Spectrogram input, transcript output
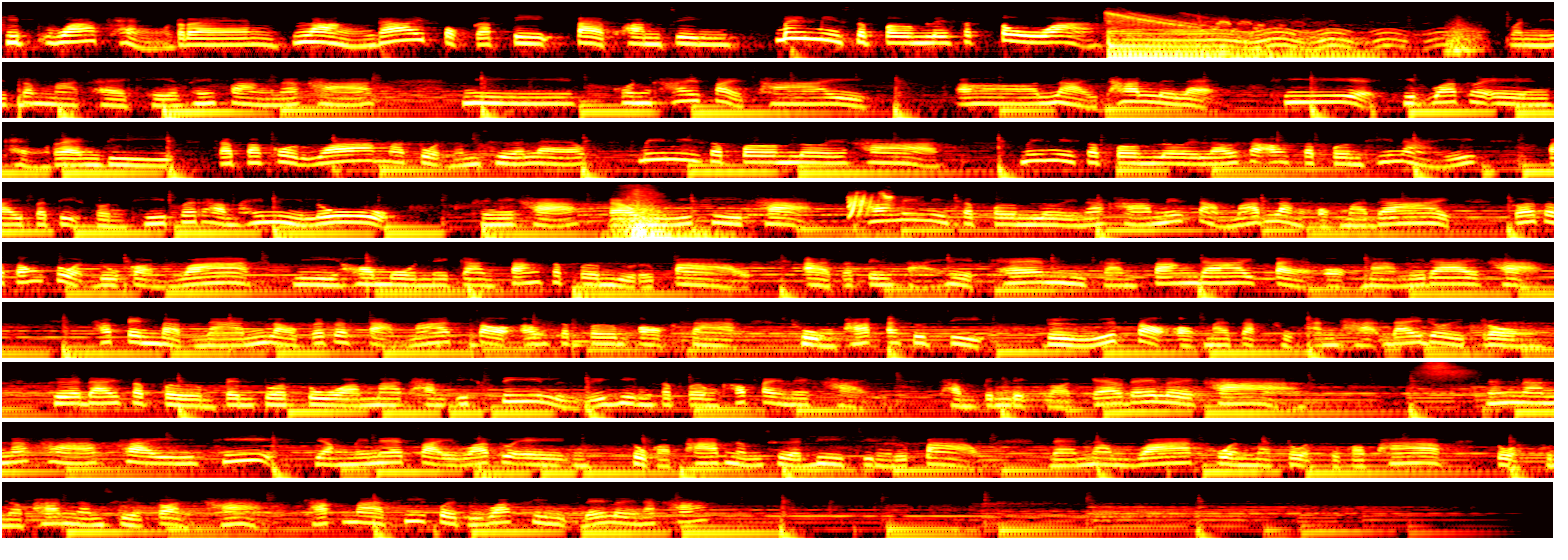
คิดว่าแข็งแรง หลังได้ปกติแต่ความจริงไม่มีสเปิร์มเลยสักตัว วันนี้จะมาแชร์เคสให้ฟังนะคะ มีคนไข้ฝ่ายชายหลายท่านเลยแหละ ที่คิดว่าตัวเองแข็งแรงดี แต่ปรากฏว่ามาตรวจน้ำเชื้อแล้ว ไม่มีสเปิร์มเลยค่ะ ไม่มีสเปิร์มเลยแล้วจะเอาสเปิร์มที่ไหน ไปปฏิสนธิเพื่อทำให้มีลูก ใช่ไหมคะ เรามีวิธีค่ะ ถ้าไม่มีสเปิร์มเลยนะคะ ไม่สามารถหลั่งออกมาได้ ก็จะต้องตรวจดูก่อนว่ามีฮอร์โมนในการสร้างสเปิร์มอยู่หรือเปล่า อาจจะเป็นสาเหตุแค่มีการสร้างได้แต่ออกมาไม่ได้ค่ะ ถ้าเป็นแบบนั้นเราก็จะสามารถเจาะเอาสเปิร์มออกจากถุงพักอสุจิ หรือเจาะออกมาจากถุงอันทะได้โดยตรง เพื่อได้สเปิร์มเป็นตัวตัวมาทำอิกซี่หรือยิงสเปิร์มเข้าไปในไข่ทำเป็นเด็กหลอดแก้วได้เลยค่ะ ดังนั้นนะคะ ใครที่ยังไม่แน่ใจว่าตัวเองสุขภาพน้ำเชื้อดีจริงหรือเปล่า แนะนำว่าควรมาตรวจสุขภาพ ตรวจคุณภาพน้ำเชื้อก่อนค่ะ ทักมาที่เฟอร์ติว่าคลินิกได้เลยนะคะ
